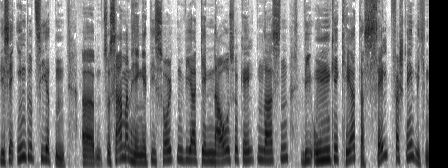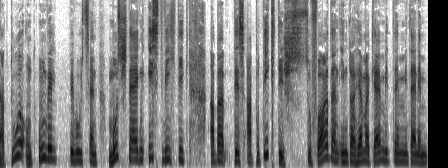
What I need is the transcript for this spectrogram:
Diese induzierten ähm, Zusammenhänge, die sollten wir genauso gelten lassen wie umgekehrt, dass selbstverständlich Natur- und Umweltbewusstsein muss steigen, ist wichtig, aber das apodiktisch zu fordern, ihm daher mal gleich mit, dem, mit einem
